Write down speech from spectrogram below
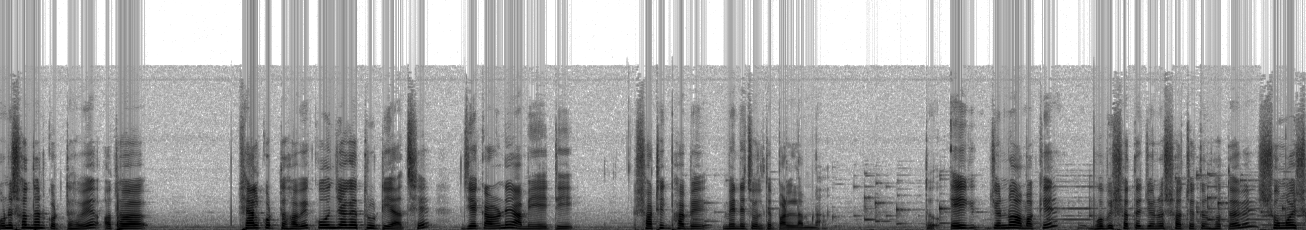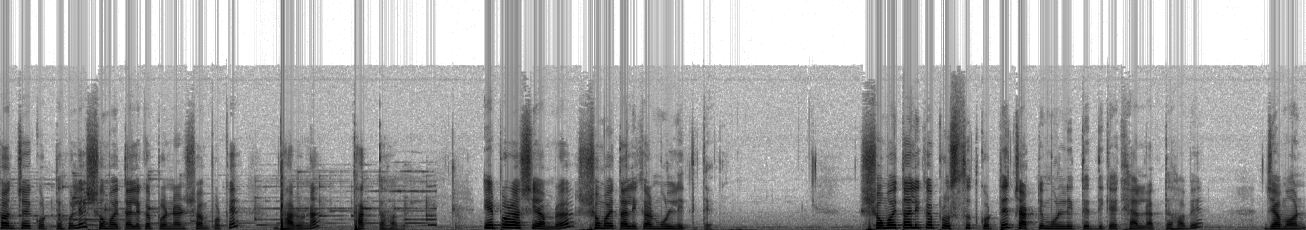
অনুসন্ধান করতে হবে অথবা খেয়াল করতে হবে কোন জায়গায় ত্রুটি আছে, যে কারণে আমি এটি সঠিকভাবে মেনে চলতে পারলাম না। তো এই জন্য আমাকে ভবিষ্যতের জন্য সচেতন হতে হবে। সময় সঞ্চয় করতে হলে সময় তালিকা প্রণয়ন সম্পর্কে ধারণা থাকতে হবে। এরপর আসি আমরা সময় তালিকার মূলনীতিতে। সময় তালিকা প্রস্তুত করতে চারটি মূলনীতির দিকে খেয়াল রাখতে হবে। যেমন,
